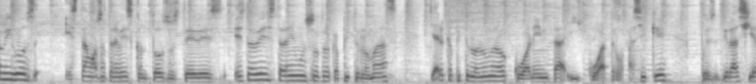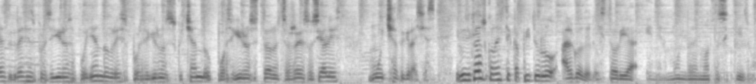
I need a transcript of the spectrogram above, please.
amigos, estamos otra vez con todos ustedes. Esta vez traemos otro capítulo más, ya el capítulo número 44. Así que, pues gracias, gracias por seguirnos apoyando, gracias por seguirnos escuchando, por seguirnos en todas nuestras redes sociales. Muchas gracias. Y nos dejamos con este capítulo algo de la historia en el mundo del motociclismo.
